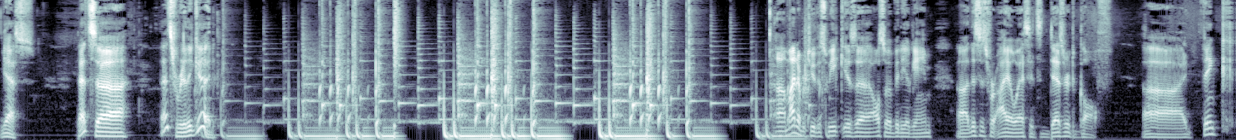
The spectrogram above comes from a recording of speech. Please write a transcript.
Yes. That's uh that's really good. Uh, my number two this week is uh, also a video game. Uh, this is for iOS. It's Desert Golf. Uh, I think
